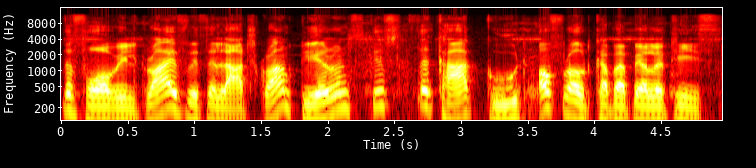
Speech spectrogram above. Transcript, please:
The 4-wheel drive with a large ground clearance gives the car good off-road capabilities.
